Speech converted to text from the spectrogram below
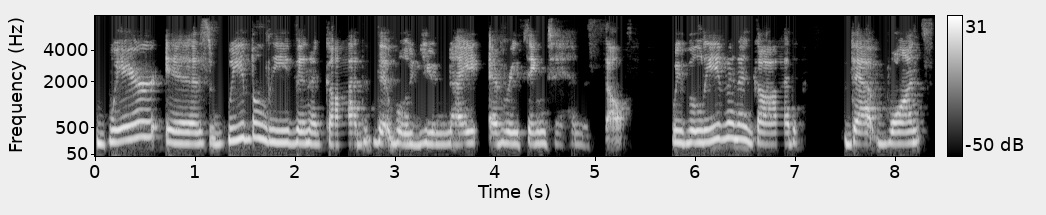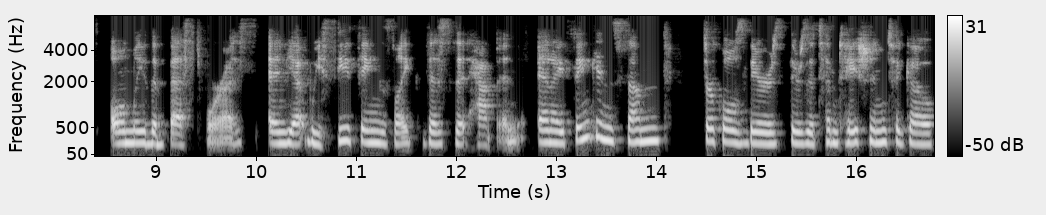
Where is we believe in a God that will unite everything to himself? We believe in a God that wants only the best for us. And yet we see things like this that happen. And I think in some circles there's there's a temptation to go,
